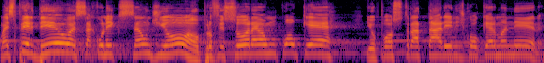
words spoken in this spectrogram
Mas perdeu essa conexão de honra. O professor é um qualquer e eu posso tratar ele de qualquer maneira.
